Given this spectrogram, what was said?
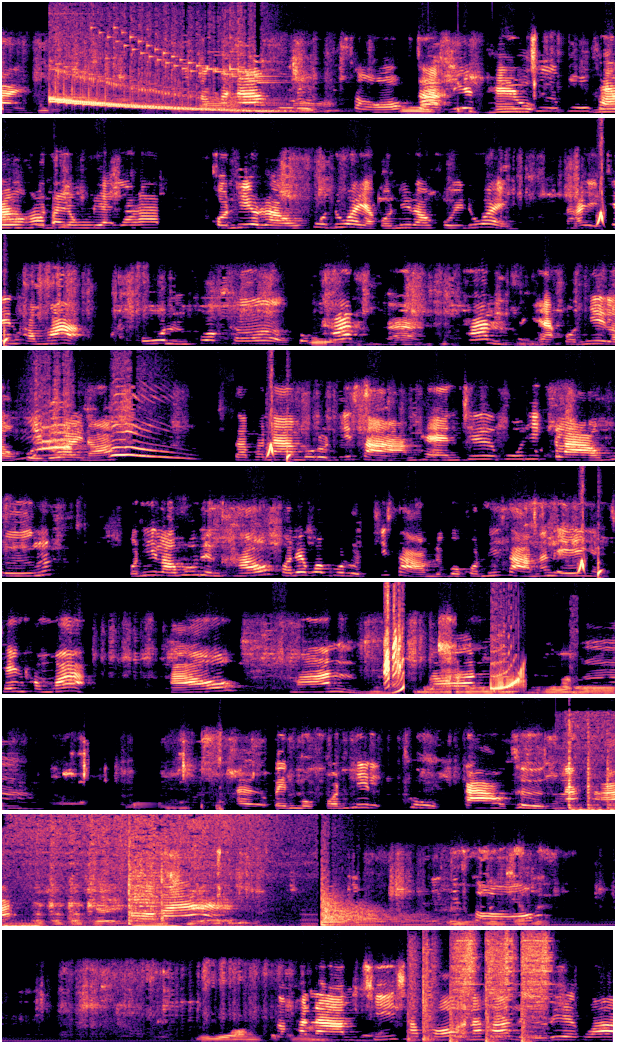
สรรพนามบุรุษที่สองจะเรียกแทนชื่อผู้ฟังเข้าไปโรงเรียนนะครับคนที่เราพูดด้วยอะคนที่เราคุยด้วยนะคะอย่างเช่นคำว่าคุณพวกเธอพวกท่านอ่าท่านอย่างเงี้ยคนที่เราคุยด้วยเนาะสรรพนามบุรุษที่สามแทนชื่อผู้ที่กล่าวถึง คนที่เราพูดถึงเขาเขาเรียกว่าบุรุษที่สามหรือบุคคลที่สามนั่นเอง อย่างเช่นคำว่า เขา มันตอนอืมเออเป็นบุคคลที่ถูกกล่าวถึงนะคะ O- Okay. ต่อมา Yeah. นี่เอที่อสอเล่นแคปงเลยนิยมสรรพนามชี้เฉพาะนะคะ หรือเรียกว่า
